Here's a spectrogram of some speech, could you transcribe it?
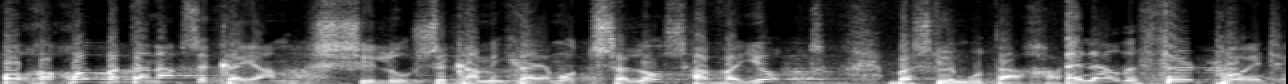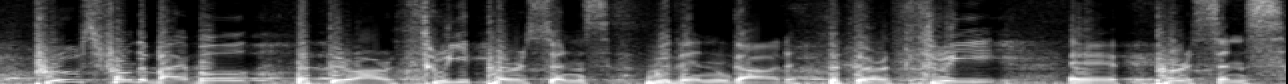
הוכחות בתנ"ך שקיים שילוש, שקיימות שלוש הוויות בשלמות האחת. And now the third point proves from the Bible that there are three persons within God, that there are three uh, persons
